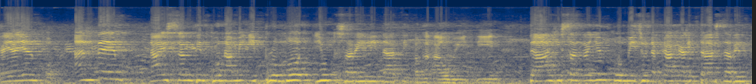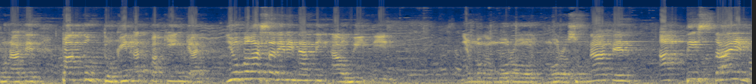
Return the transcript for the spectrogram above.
Kaya yan po. And then, nais lang din po namin i-promote yung sarili nating mga awitin. Dahil sa ngayon po, medyo nakakaligtaas na rin po natin patugtugin at pakinggan yung mga sarili nating awitin. Yung mga moro, morosong natin. At this time,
